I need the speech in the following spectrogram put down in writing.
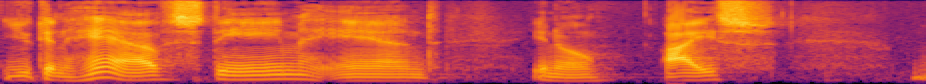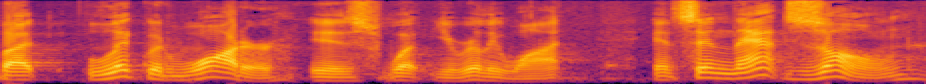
you can have steam and, you know, ice, but liquid water is what you really want. It's in that zone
